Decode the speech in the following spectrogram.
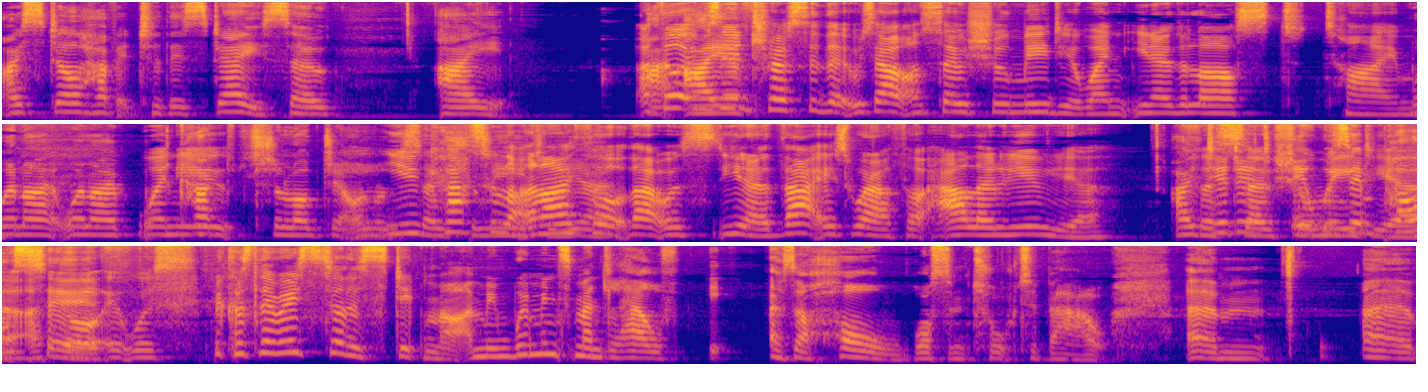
I still have it to this day. So I. I thought it was have- interesting that it was out on social media when you know the last time when I when I when you catalogued it on you social catalogue, media, and I yeah. thought that was you know that is where I thought hallelujah. I for did it- social it was media. I thought impulsive. it was because there is still a stigma. I mean, women's mental health as a whole wasn't talked about. Um, uh,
